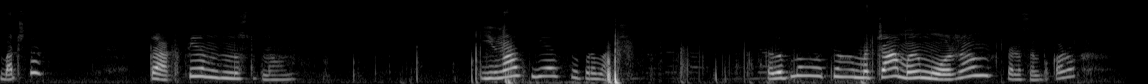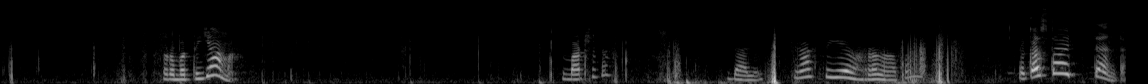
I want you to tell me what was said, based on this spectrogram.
Бачите? Так, підемо до наступного. І в нас є супермеч. За допомогою цього меча ми можемо, зараз вам покажу, робити ями. Бачите? Далі. У нас є граната, яка ставить тента.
